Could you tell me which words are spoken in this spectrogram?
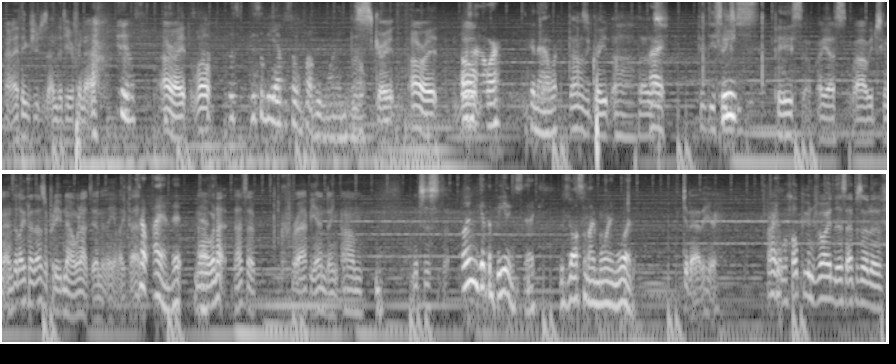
Alright, I think we should just end it here for now. All right. Well, this will be episode probably one this is great. All right. That was an Well, hour. Good hour. that was a great. Uh, that was Alright. 56. Peace. Peace. I guess. Wow, we just gonna end it like that? That was a pretty. No, we're not doing anything like that. How I end it. No, we're not. That's a crappy ending. Um, let's just I even get the beating stick, which is also my morning wood. get out of here. All right. Well, hope you enjoyed this episode of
